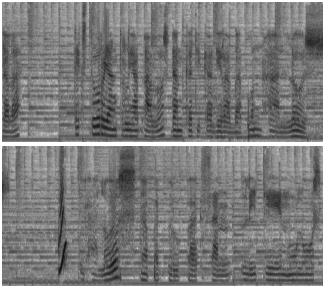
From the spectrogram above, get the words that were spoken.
adalah tekstur yang terlihat halus dan ketika diraba pun halus. Tekstur halus dapat berupa kesan licin, mulus,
